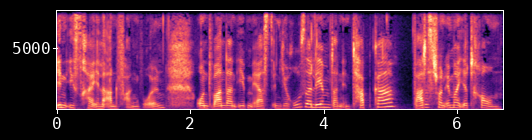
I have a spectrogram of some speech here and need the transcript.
in Israel anfangen wollen und waren dann eben erst in Jerusalem, dann in Tabka. War das schon immer Ihr Traum?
